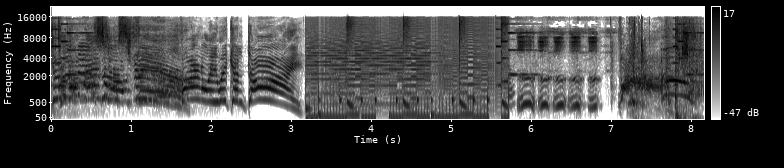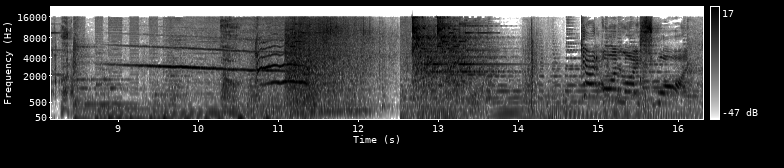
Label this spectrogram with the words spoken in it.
the mesosphere! Finally, we can die! I'll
